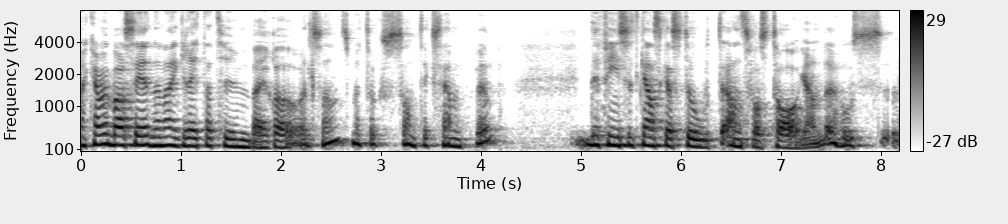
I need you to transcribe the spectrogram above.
Man kan väl bara se den här Greta Thunberg-rörelsen som ett sådant exempel. Det finns ett ganska stort ansvarstagande hos eh,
